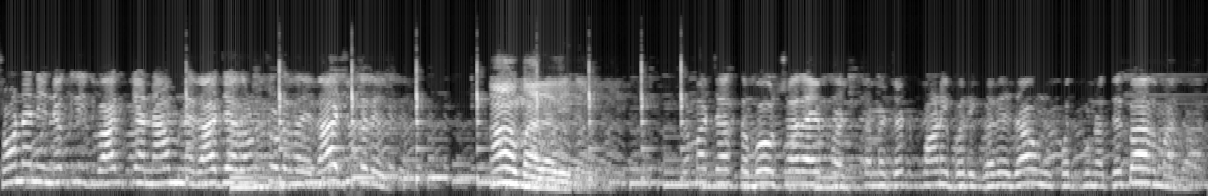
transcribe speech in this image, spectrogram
સોનાની નગરી દ્વારકા નામના રાજા રણછોડરાય રાજ કરે છે. હા મારા વીરા. સમાચાર તો બહુ સારા આપ્યા છે. તમે જટ પાણી ભરી ઘરે જાઓ હું પદ્મુના દરબારમાં જાઉં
